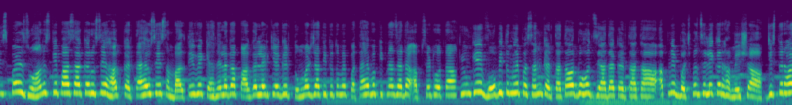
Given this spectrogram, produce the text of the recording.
इस पर जुआन उसके पास आकर उसे हक करता है, उसे संभालते हुए कहने लगा, पागल लड़की कि अगर तुम मर जाती तो तुम्हें पता है वो कितना ज़्यादा अपसेट होता। क्योंकि वो भी तुम्हें पसंद करता था और बहुत ज़्यादा करता था, अपने बचपन से लेकर हमेशा। जिस तरह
